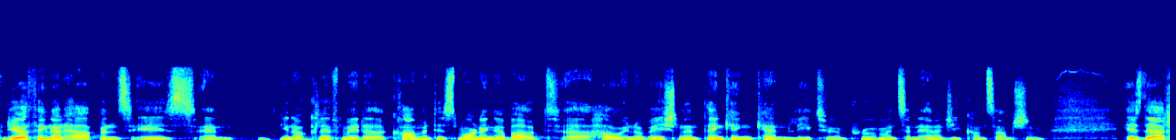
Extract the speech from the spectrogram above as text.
the other thing that happens is, and you know, Cliff made a comment this morning about uh, how innovation and thinking can lead to improvements in energy consumption, is that,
